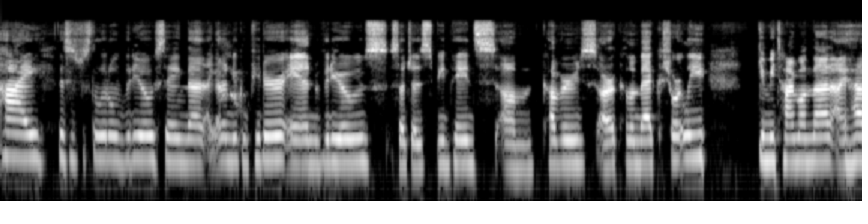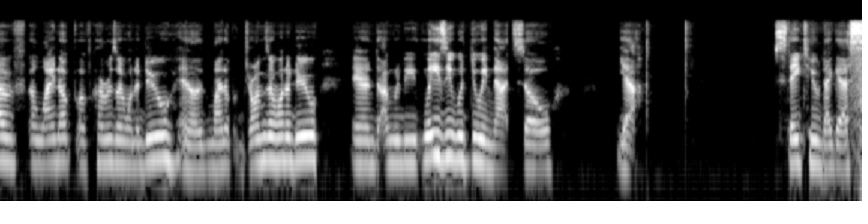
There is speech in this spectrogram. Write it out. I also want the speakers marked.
Speaker 1: Hi, this is just a little video saying that I got a new computer and videos such as speed paints, um, covers are coming back shortly. Give me time on that. I have a lineup of covers I want to do and a lineup of drawings I want to do, and I'm going to be lazy with doing that. So, yeah. Stay tuned, I guess.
